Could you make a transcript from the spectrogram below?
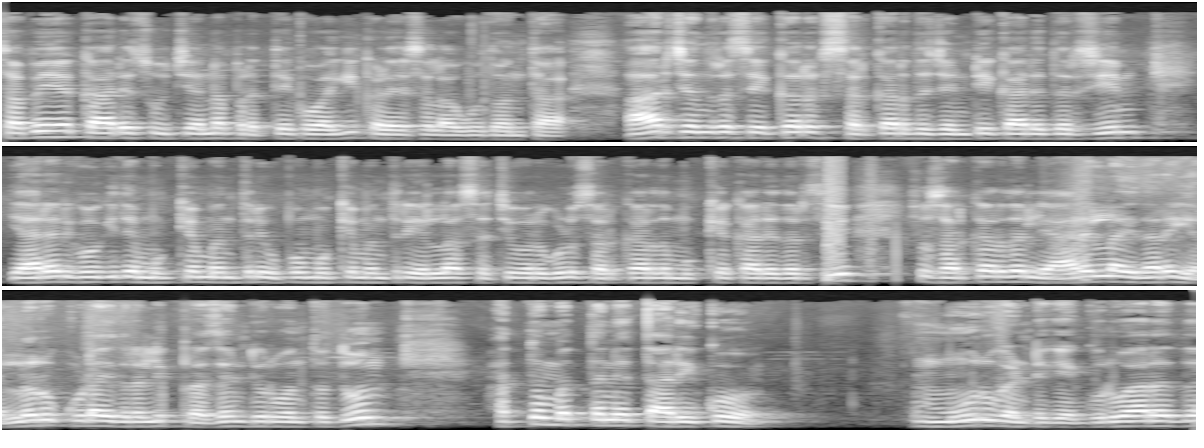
ಸಭೆಯ ಕಾರ್ಯಸೂಚಿಯನ್ನು ಪ್ರತ್ಯೇಕವಾಗಿ ಕಳುಹಿಸಲಾಗುವುದು ಅಂತ. ಆರ್. ಚಂದ್ರಶೇಖರ್ ಸರ್ಕಾರದ ಜಂಟಿ ಕಾರ್ಯದರ್ಶಿ, ಯಾರ್ಯಾರಿಗೆ ಹೋಗಿದೆ? ಮುಖ್ಯಮಂತ್ರಿ, ಉಪಮುಖ್ಯಮಂತ್ರಿ, ಎಲ್ಲ ಸಚಿವರುಗಳು, ಸರ್ಕಾರದ ಮುಖ್ಯ ಕಾರ್ಯದರ್ಶಿ. ಸೊ ಸರ್ಕಾರದಲ್ಲಿ ಯಾರೆಲ್ಲ ಇದ್ದಾರೆ? ಎಲ್ಲರೂ ಕೂಡ ಇದರಲ್ಲಿ ಪ್ರೆಸೆಂಟ್ ಇರುವಂಥದ್ದು ಹತ್ತೊಂಬತ್ತನೇ ತಾರೀಕು. ಮೂರು ಗಂಟೆಗೆ ಗುರುವಾರದ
